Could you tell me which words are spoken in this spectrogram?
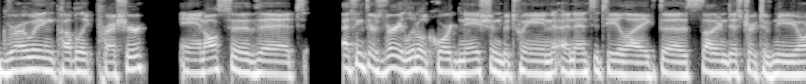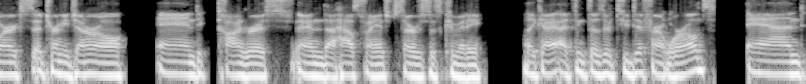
growing public pressure and also that I think there's very little coordination between an entity like the Southern District of New York's Attorney General and Congress and the House Financial Services Committee. Like, I, I think those are two different worlds. And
